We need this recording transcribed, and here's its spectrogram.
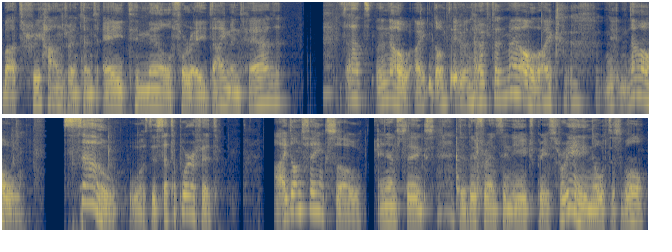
but 308 mil for a diamond head? That, no, I don't even have 10 mil, like, no. So, was this setup worth it? I don't think so. In instincts, the difference in EHP is really noticeable.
